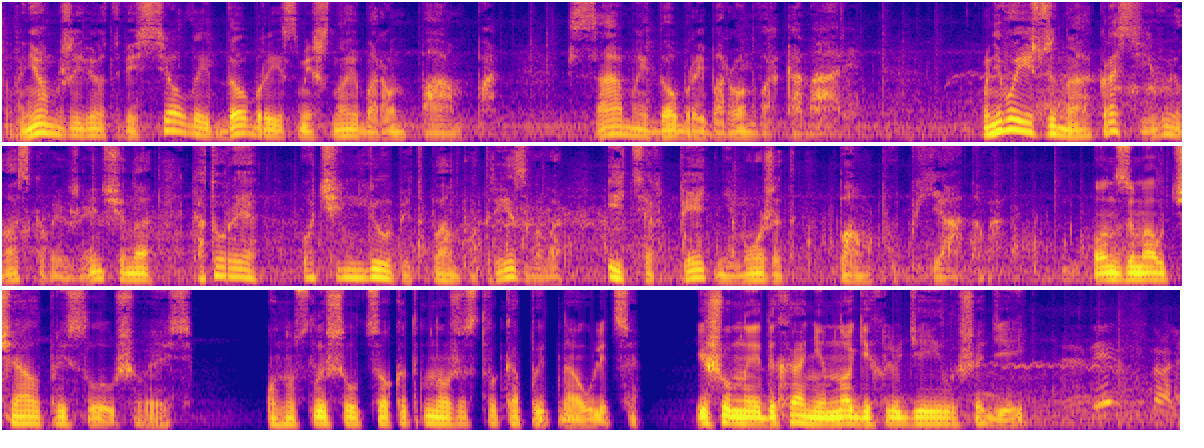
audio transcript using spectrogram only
В нем живет веселый, добрый и смешной барон Пампа. Самый добрый барон в Арканаре. У него есть жена, красивая, ласковая женщина, которая очень любит Пампу трезвого и терпеть не может Пампу пьяного. Он замолчал, прислушиваясь. Он услышал цокот множества копыт на улице и шумное дыхание многих людей и лошадей. Здесь, что ли?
